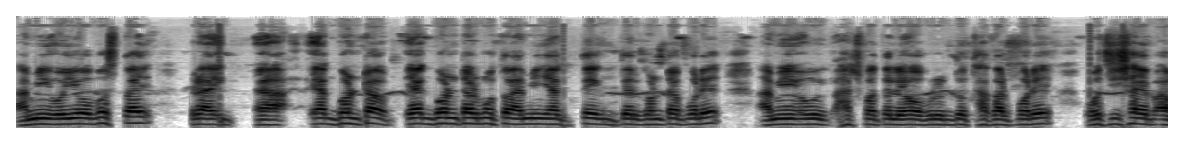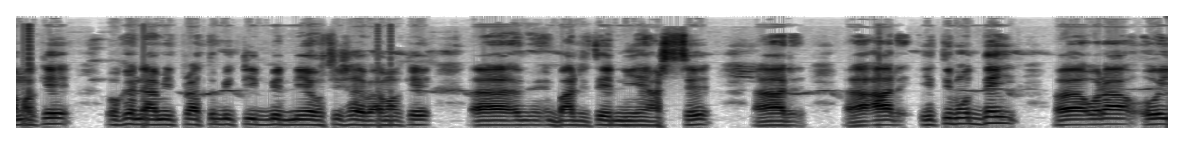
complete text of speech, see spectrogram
আমি ওই অবস্থায় প্রায় এক ঘণ্টা, এক ঘণ্টার মতো আমি এক থেকে দেড় ঘণ্টা পরে আমি ওই হাসপাতালে অবরুদ্ধ থাকার পরে ওসি সাহেব আমাকে ওখানে আমি প্রাথমিক ট্রিটমেন্ট নিয়ে ওসি সাহেব আমাকে বাড়িতে নিয়ে আসছে। আর আর ইতিমধ্যেই ওরা ওই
